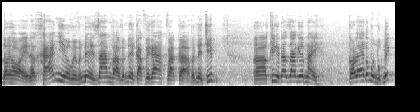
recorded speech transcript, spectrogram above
đòi hỏi là khá nhiều về vấn đề RAM và vấn đề cạc Vega và cả vấn đề chip. À, khi người ta ra game này có lẽ có một mục đích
